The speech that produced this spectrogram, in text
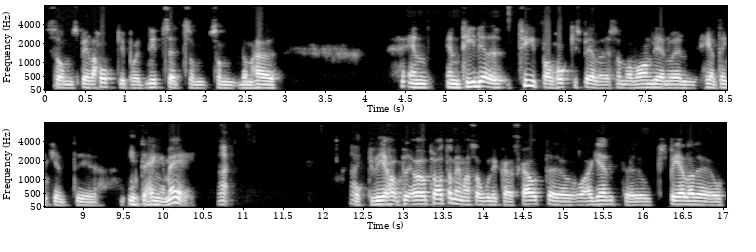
som spelar hockey på ett nytt sätt som, som de här en, en tidigare typ av hockeyspelare som var vanlig i NHL helt enkelt eh, inte hänger med i. Nej. Nej. Och vi har, jag har pratat med en massa olika scouter och agenter och spelare och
